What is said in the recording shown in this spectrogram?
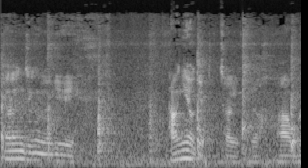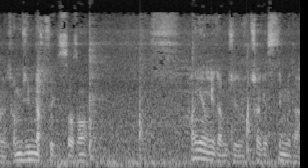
저는 지금 여기 방위역에 도착했고요. 아 오늘 점심 약속 있어서 방위역에 잠시 도착했습니다.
